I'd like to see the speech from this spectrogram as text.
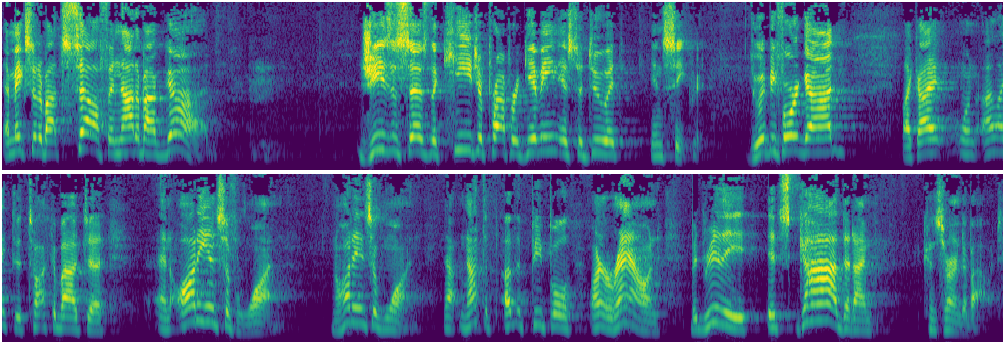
That makes it about self and not about God. Jesus says the key to proper giving is to do it in secret. Do it before God. Like I, when I like to talk about uh, an audience of one. An audience of one. Now, not that other people aren't around, but really it's God that I'm concerned about.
